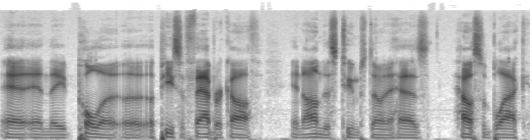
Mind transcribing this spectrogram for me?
And, and they pull a, a, piece of fabric off. And on this tombstone, it has House of Black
